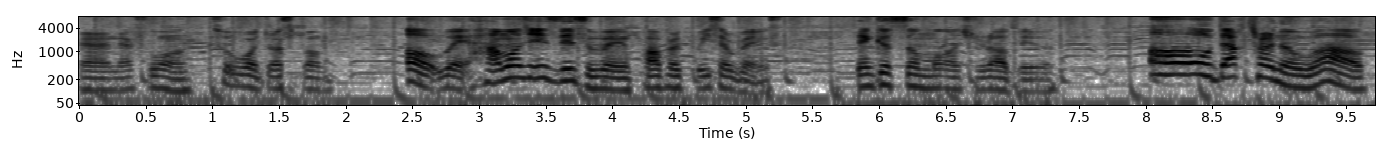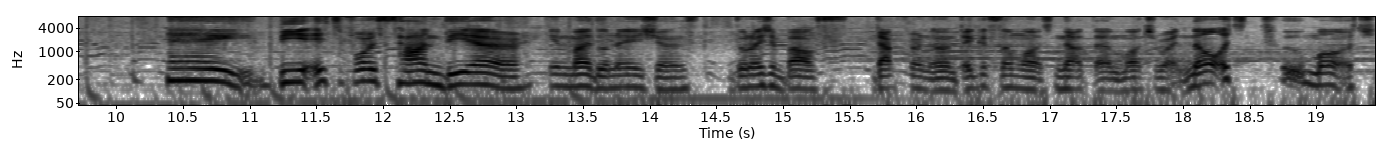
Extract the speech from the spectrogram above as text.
And next one, two wardrobes from. Oh wait, how much is this ring? Proper greaser rings. Thank you so much, love you. Oh, Doctor No, wow. Hey, the it's first time there in my donations donation box. Doctor No, thank you so much. Not that much right? No, it's too much.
